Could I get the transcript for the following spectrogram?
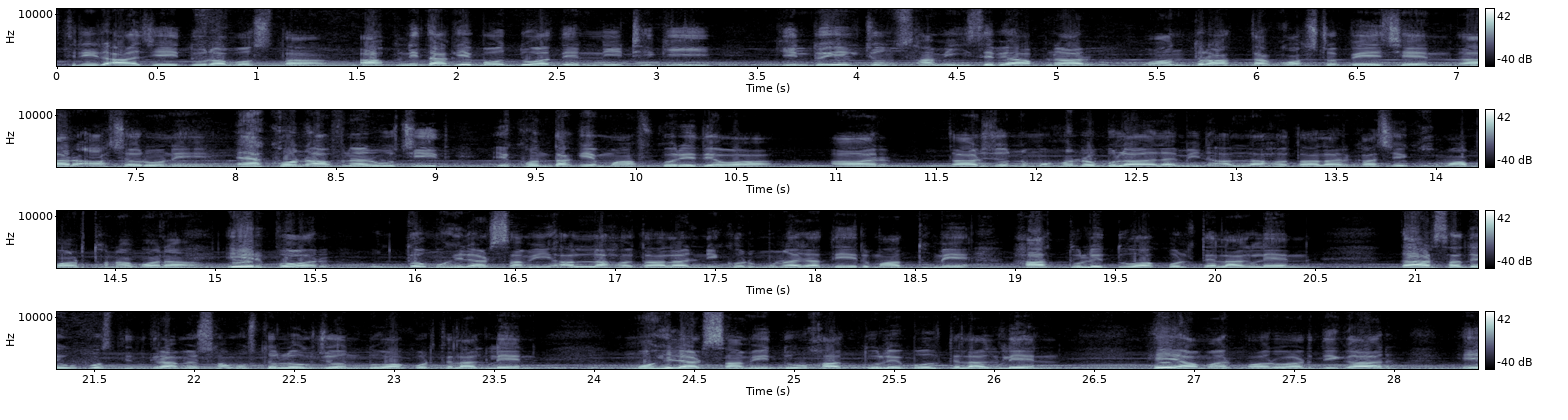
স্ত্রীর আজ এই দুরাবস্থা। আপনি তাকে বদুয়া দেননি ঠিকই, কিন্তু একজন স্বামী হিসেবে আপনার অন্তর আত্মা কষ্ট পেয়েছেন তার আচরণে। এখন আপনার উচিত এখন তাকে মাফ করে দেওয়া। আর তার জন্য মোহন রবুল আলমিন আল্লাহ তালার কাছে ক্ষমা প্রার্থনা করা। এরপর উক্ত মহিলার স্বামী আল্লাহ তালার নিকট মুনাজাতের মাধ্যমে হাত তুলে দোয়া করতে লাগলেন। তার সাথে উপস্থিত গ্রামের সমস্ত লোকজন দোয়া করতে লাগলেন। মহিলার স্বামী দু হাত তুলে বলতে লাগলেন, হে আমার পরোয়ার দিগার হে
